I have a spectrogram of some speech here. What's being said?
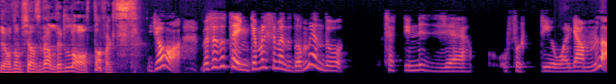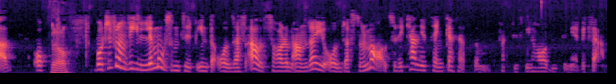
Ja, de känns väldigt lata faktiskt. Ja, men sen så tänker man liksom ändå, de är ändå 39 och 40 år gamla. Och Ja, bortsett från Villemo som typ inte åldras alls så har de andra ju åldras normalt. Så det kan ju tänkas att de faktiskt vill ha det lite mer bekvämt.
